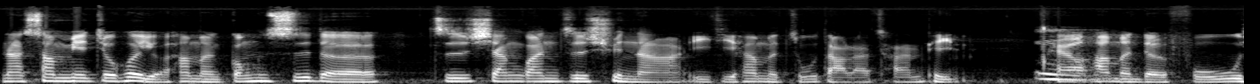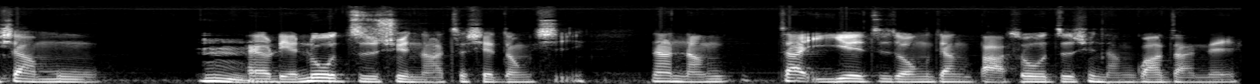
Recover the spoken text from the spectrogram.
那上面就会有他们公司的资相关资讯啊，以及他们主打的产品，还有他们的服务项目嗯还有联络资讯啊这些东西，那囊在一夜之中这样把所有资讯囊括在内。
